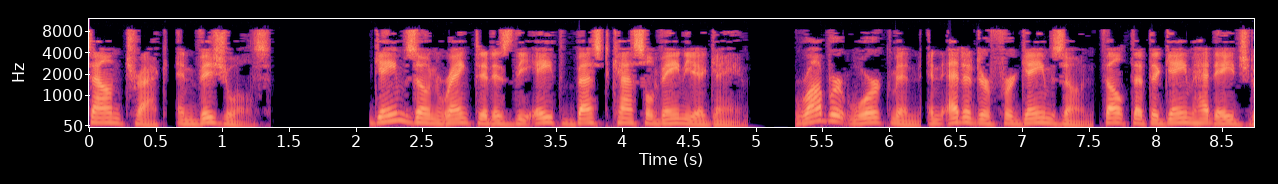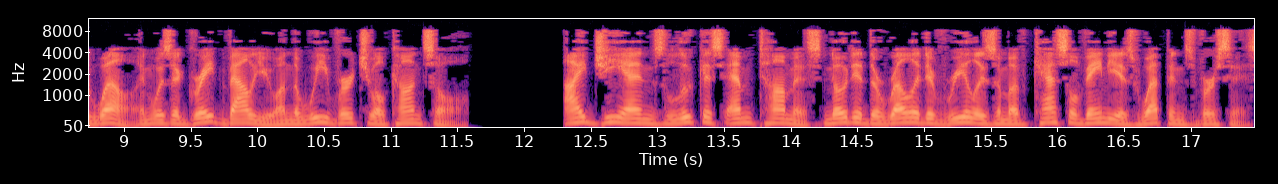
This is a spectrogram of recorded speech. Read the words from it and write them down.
soundtrack, and visuals. GameZone ranked it as the eighth best Castlevania game. Robert Workman an editor for GameZone felt that the game had aged well and was a great value on the Wii Virtual Console. IGN's Lucas M. Thomas noted the relative realism of Castlevania's weapons versus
